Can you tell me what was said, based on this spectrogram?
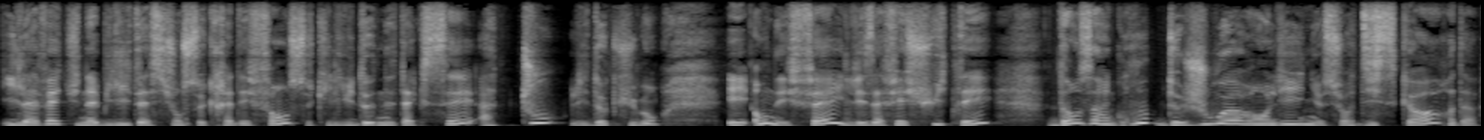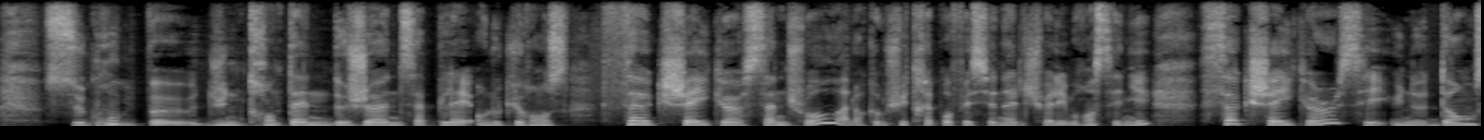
Il avait une habilitation secret défense, ce qui lui donnait accès à tous les documents. Et en effet, il les a fait fuiter dans un groupe de joueurs en ligne sur Discord. Ce groupe euh, d'une trentaine de jeunes s'appelait en l'occurrence Thug Shaker Central. Alors, comme je suis très professionnelle, je suis allée me renseigner. Thug Shaker, c'est une danse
